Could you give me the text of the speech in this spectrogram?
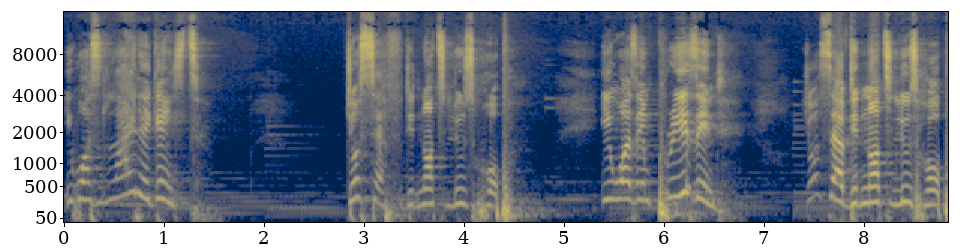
He was lied against. Joseph did not lose hope. He was imprisoned. Joseph did not lose hope.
